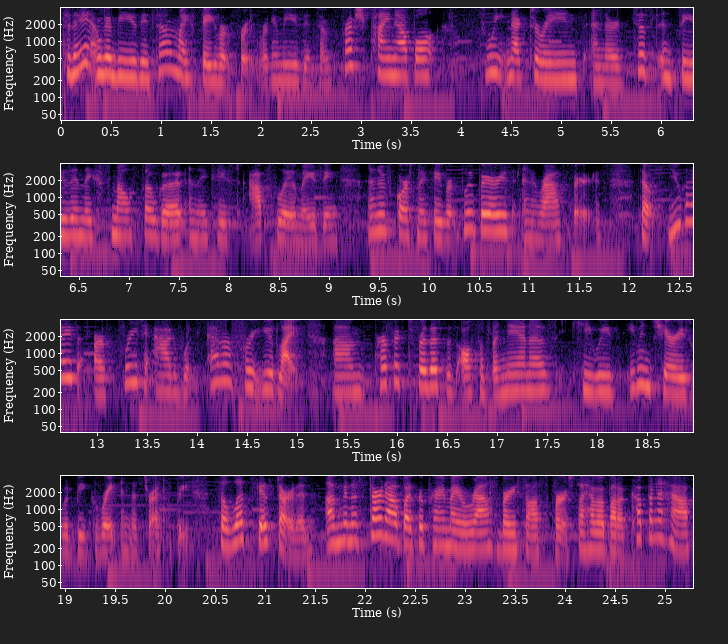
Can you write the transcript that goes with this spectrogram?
today I'm going to be using some of my favorite fruit. We're going to be using some fresh pineapple, sweet nectarines, and they're just in season. They smell so good and they taste absolutely amazing. And of course my favorite blueberries and raspberries. So you guys are free to add whatever fruit you'd like. Um, perfect for this is also bananas, kiwis, even cherries would be great in this recipe. So let's get started. I'm gonna start out by preparing my raspberry sauce first. So I have about a cup and a half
